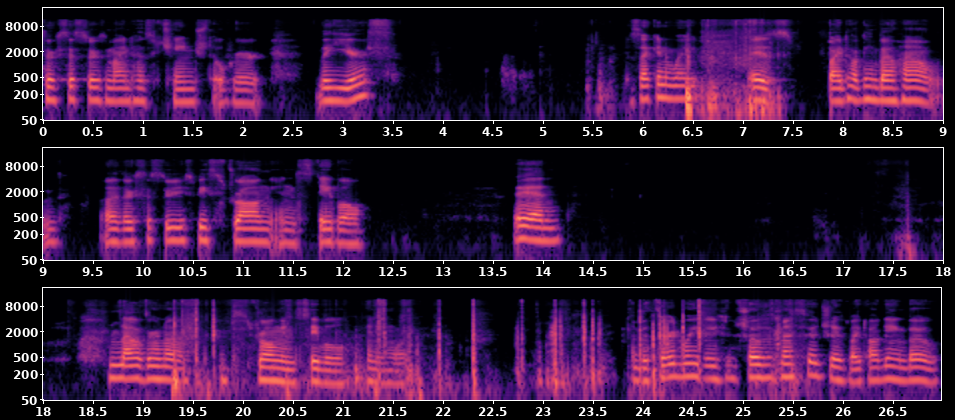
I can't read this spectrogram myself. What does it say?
their sister's mind has changed over the years. The second way is by talking about how uh, their sister used to be strong and stable and now they're not. strong and stable anymore. And the third way they show this message is by talking about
